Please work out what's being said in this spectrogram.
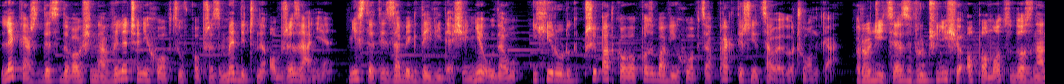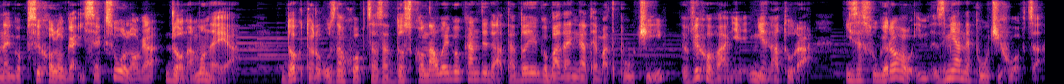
Lekarz zdecydował się na wyleczenie chłopców poprzez medyczne obrzezanie. Niestety zabieg Davida się nie udał i chirurg przypadkowo pozbawił chłopca praktycznie całego członka. Rodzice zwrócili się o pomoc do znanego psychologa i seksuologa Johna Moneya. Doktor uznał chłopca za doskonałego kandydata do jego badań na temat płci, wychowanie, nie natura i zasugerował im zmianę płci chłopca.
